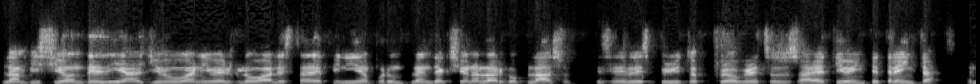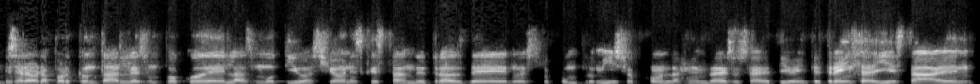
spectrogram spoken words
la ambición de Diageo a nivel global está definida por un plan de acción a largo plazo, que es el Spirit of Progress o Society 2030. Empezar ahora por contarles un poco de las motivaciones que están detrás de nuestro compromiso con la agenda de Society 2030 y está en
